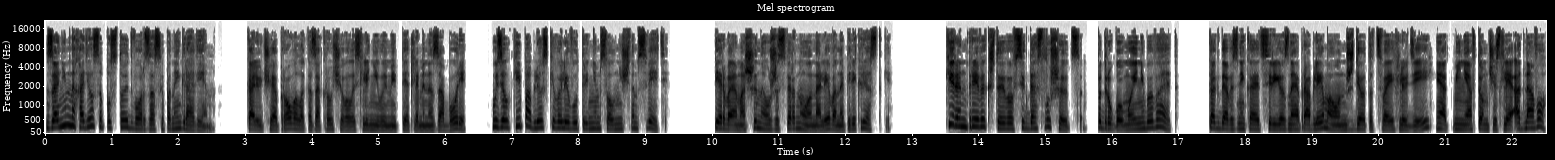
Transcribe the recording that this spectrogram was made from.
За ним находился пустой двор, засыпанный гравием. Колючая проволока закручивалась ленивыми петлями на заборе, Узелки поблескивали в утреннем солнечном свете. Первая машина уже свернула налево на перекрестке. Кирен привык, что его всегда слушаются, по-другому и не бывает. Когда возникает серьезная проблема, он ждет от своих людей, и от меня в том числе одного,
